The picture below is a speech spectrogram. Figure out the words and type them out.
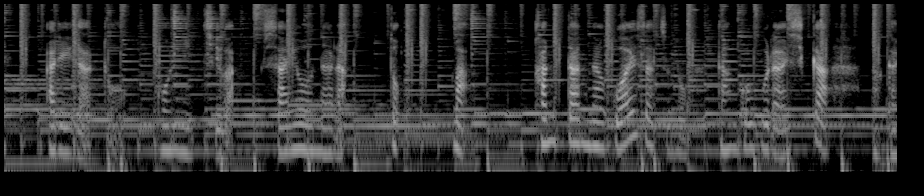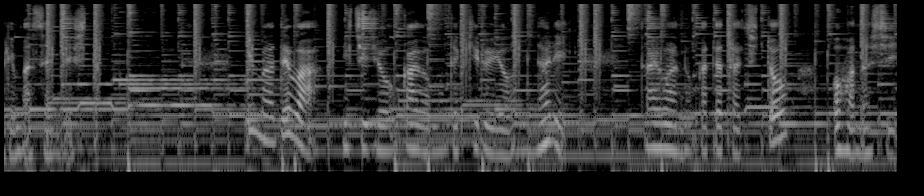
「ありがとう」「こんにちは」「さようなら」とまあ簡単なご挨拶の単語ぐらいしか分かりませんでした。今では日常会話もできるようになり台湾の方たちとお話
